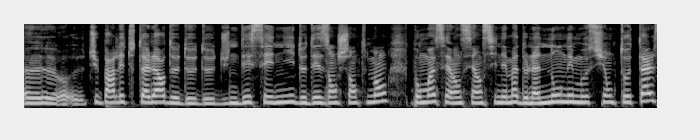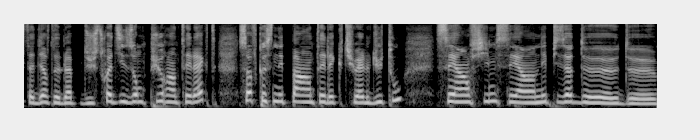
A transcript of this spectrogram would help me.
euh, tu parlais tout à l'heure de- de- de- d'une décennie de désenchantement. Pour moi c'est un, c'est un cinéma de la non émotion totale, c'est-à-dire de la- du soi-disant pur intellect, sauf que ce n'est pas intellectuel du tout. C'est un film, c'est un épisode de, de,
